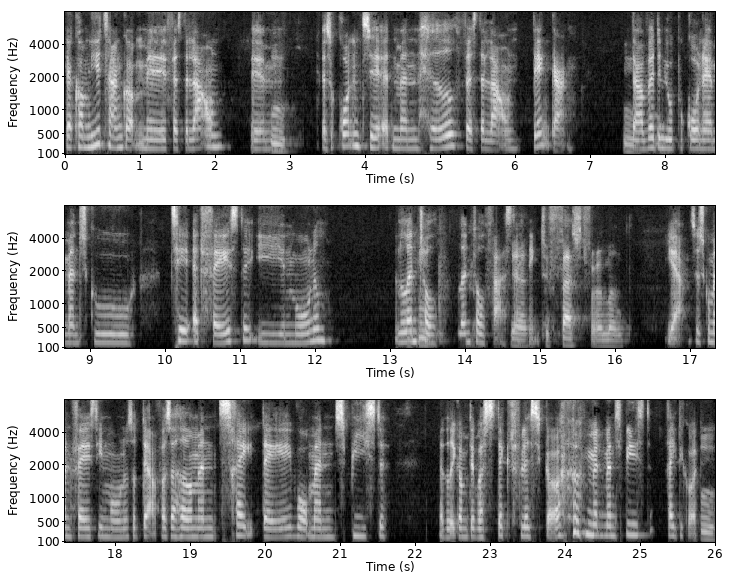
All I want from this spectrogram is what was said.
Jeg kom lige i tanke om med fastelavn. Øhm, mm. Altså grunden til, at man havde fastelavn dengang, mm. der var det jo på grund af, at man skulle til at faste i en måned. Lentil, mm. lentil fast, I Yeah, think. to fast for a month. Ja, så skulle man faste i en måned, så derfor så havde man tre dage, hvor man spiste, jeg ved ikke om det var stegt flæsk, og, men man spiste rigtig godt Mm.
